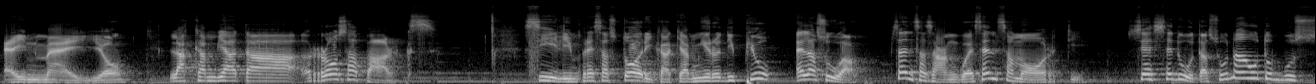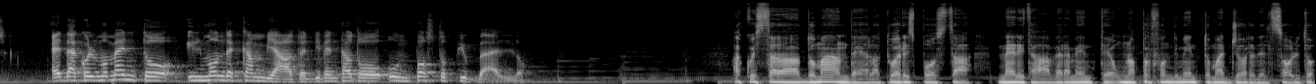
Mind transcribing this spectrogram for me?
è in meglio. L'ha cambiata Rosa Parks. Sì, l'impresa storica che ammiro di più è la sua. Senza sangue, senza morti. Si è seduta su un autobus e da quel momento il mondo è cambiato, è diventato un posto più bello. A questa domanda e alla tua risposta merita veramente un approfondimento maggiore del solito.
